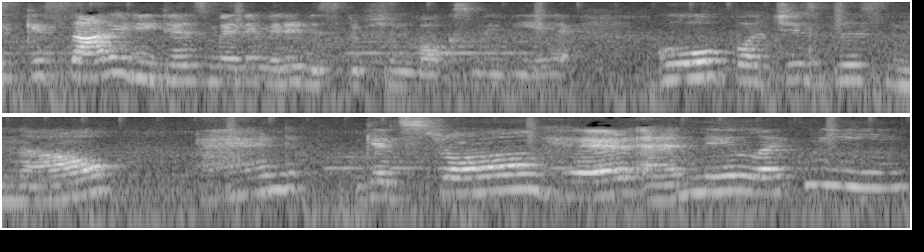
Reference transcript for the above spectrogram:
इसके सारे details मैंने मेरे description box में दिए हैं. Go purchase this now and get strong hair and nail like me.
